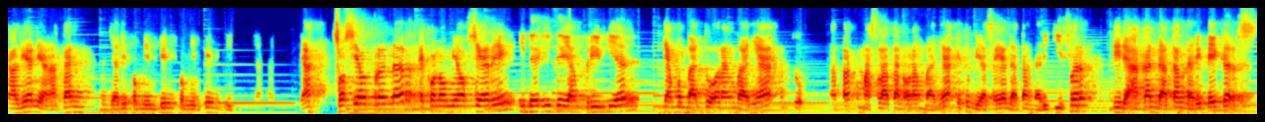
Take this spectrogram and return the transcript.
kalian yang akan menjadi pemimpin-pemimpin di ya socialpreneur economy of sharing ide-ide yang brilian yang membantu orang banyak untuk apa kemaslahatan orang banyak itu biasanya datang dari giver tidak akan datang dari takers.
